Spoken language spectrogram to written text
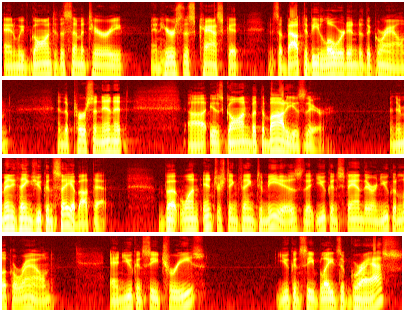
and we've gone to the cemetery and here's this casket. It's about to be lowered into the ground, and the person in it uh, is gone, but the body is there. And there are many things you can say about that. But one interesting thing to me is that you can stand there and you can look around and you can see trees, you can see blades of grass,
